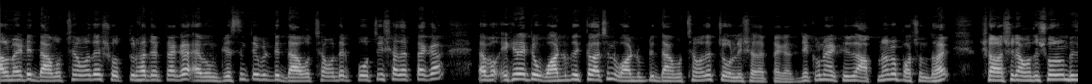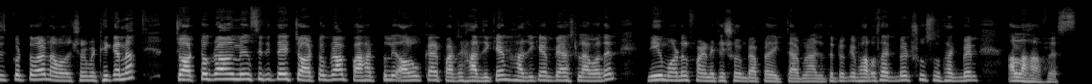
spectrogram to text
আলমারিটির দাম হচ্ছে আমাদের সত্তর হাজার টাকা এবং ড্রেসিং টেবিলটির দাম হচ্ছে আমাদের পঁচিশ হাজার টাকা এবং এখানে একটা ওয়ার্ডরোব দেখতে পাচ্ছেন ওয়ার্ডরোবটির দাম হচ্ছে আমাদের চল্লিশ হাজার টাকা। যে কোনো একটি যদি আপনারও পছন্দ হয়, সরাসরি আমাদের শোরুম ভিজিট করতে পারেন, আমাদের শোরুমের ঠিকানা চট্টগ্রাম মেন সিটিতে চট্টগ্রাম, পাহাড়তলি, অলঙ্কার, পাশে হাজি ক্যাম্প হাজি ক্যাম্পে আসলে আমাদের নিউ মডেল ফার্নিচার শোরুমটা আপনারা দেখতে পারবেন। আজ এতটুকু ভালো থাকবেন, সুস্থ থাকবেন। আল্লাহ হাফেজ।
